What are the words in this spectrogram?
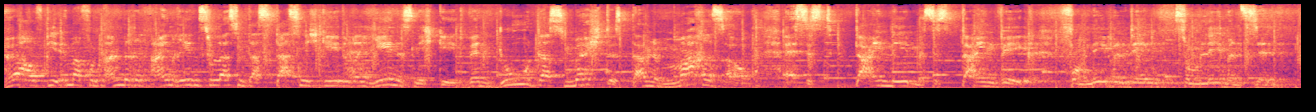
Hör auf, dir immer von anderen einreden zu lassen, dass das nicht geht oder jenes nicht geht. Wenn du das möchtest, dann mach es auch. Es ist dein Leben, es ist dein Weg. Vom Nebelding zum Lebenssinn.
